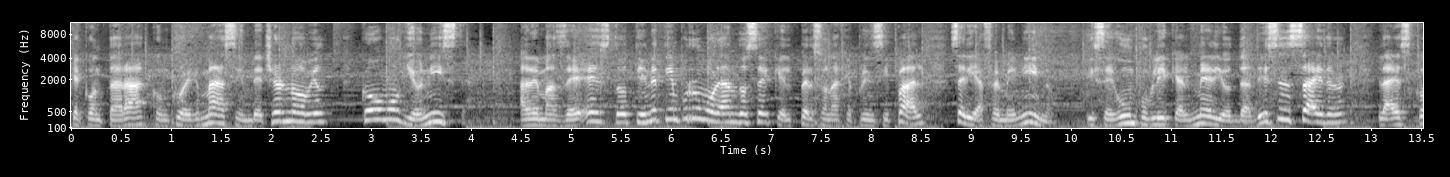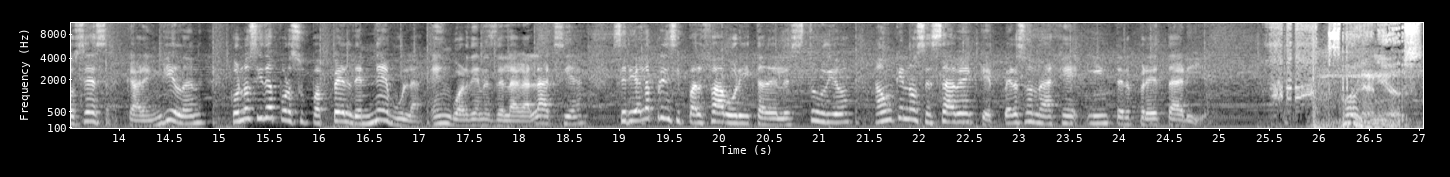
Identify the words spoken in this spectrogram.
que contará con Craig Massin de Chernobyl como guionista. Además de esto, tiene tiempo rumorándose que el personaje principal sería femenino, y según publica el medio The This Insider, la escocesa Karen Gillan, conocida por su papel de Nebula en Guardianes de la Galaxia, sería la principal favorita del estudio, aunque no se sabe qué personaje interpretaría. Spoiler News.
